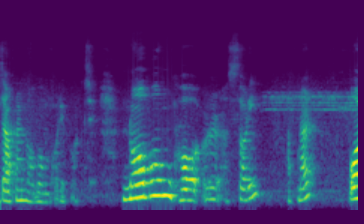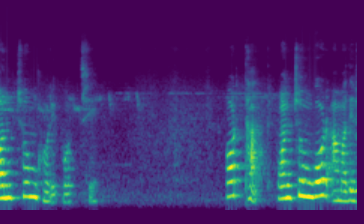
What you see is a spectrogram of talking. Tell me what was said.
যা আপনার নবম ঘরে পড়ছে। নবম ঘর সরি আপনার পঞ্চম ঘরে পড়ছে। অর্থাৎ পঞ্চম ঘর আমাদের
